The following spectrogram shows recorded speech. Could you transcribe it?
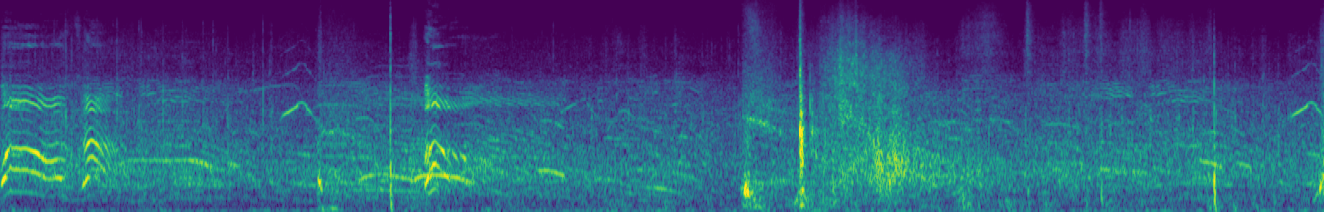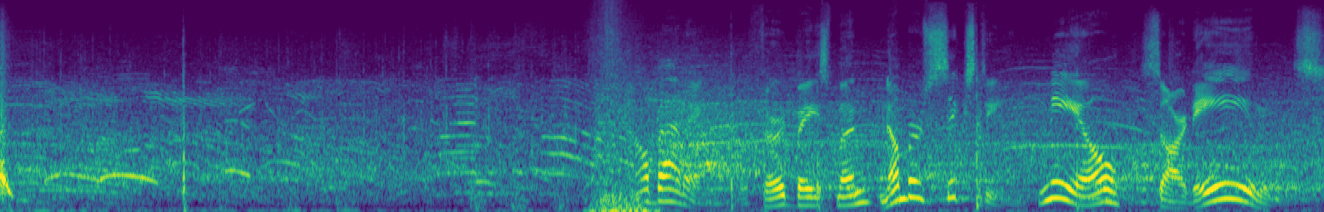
Ball down. Ball. Now batting, the third baseman, number 60, Neil Sardines.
